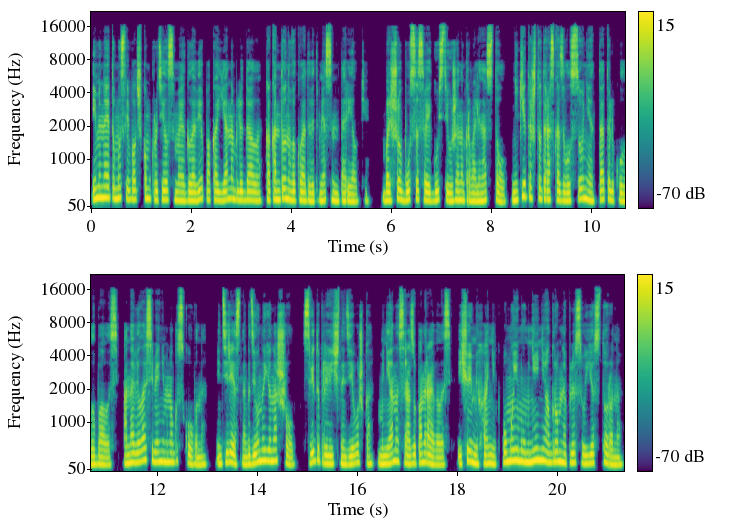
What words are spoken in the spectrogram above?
Именно эта мысль волчком крутилась в моей голове, пока я наблюдала, как Антон выкладывает мясо на тарелки. Большой бус со своей гостью уже накрывали на стол. Никита что-то рассказывал Соне, та только улыбалась. Она вела себя немного скованно. Интересно, где он ее нашел? С виду приличная девушка. Мне она сразу понравилась. Еще и механик. По моему мнению, огромный плюс в ее сторону.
